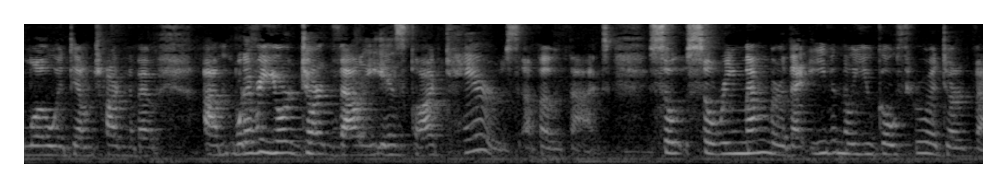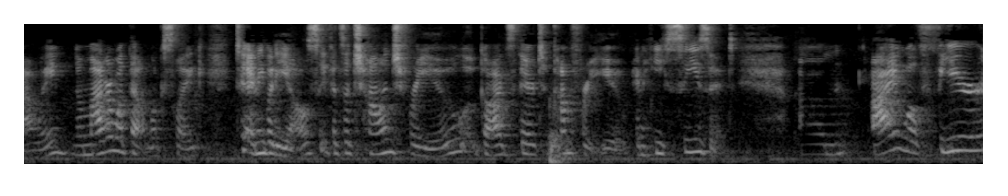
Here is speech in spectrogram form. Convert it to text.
low and downtrodden about um, whatever your dark valley is, God cares about that. So, so remember that even though you go through a dark valley, no matter what that looks like to anybody else, if it's a challenge for you, God's there to comfort you, and He sees it. Um, I will fear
